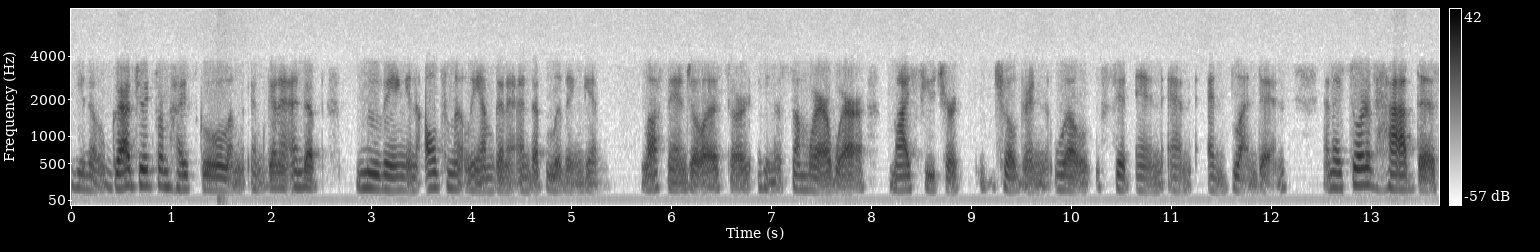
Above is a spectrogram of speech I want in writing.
you know, graduate from high school. I'm, I'm going to end up moving, and ultimately, I'm going to end up living in Los Angeles or you know somewhere where my future children will fit in and and blend in. And I sort of had this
